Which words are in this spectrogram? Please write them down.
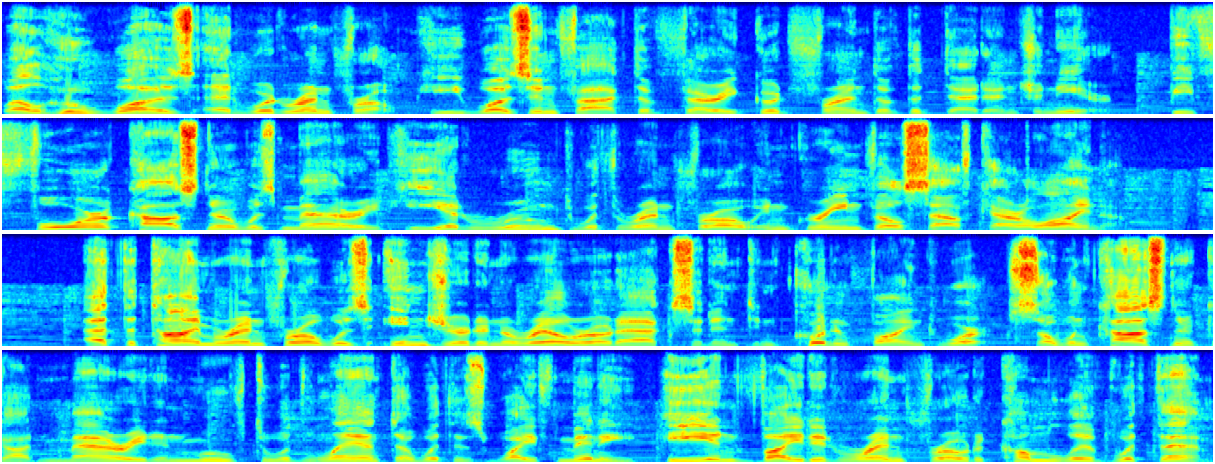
Well, who was Edward Renfro? He was, in fact, a very good friend of the dead engineer. Before Costner was married, he had roomed with Renfro in Greenville, South Carolina. At the time, Renfro was injured in a railroad accident and couldn't find work, so when Costner got married and moved to Atlanta with his wife Minnie, he invited Renfro to come live with them.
